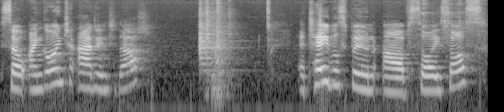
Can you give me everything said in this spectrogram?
So I'm going to add into that a tablespoon of soy sauce,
